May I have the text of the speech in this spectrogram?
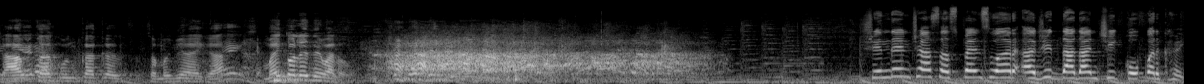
शाम तक उनका क- समझ में आएगा. मैं तो लेने वाला हूँ. शिंदेंच्या सस्पेन्सवर अजितदादांची कोपरखळी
